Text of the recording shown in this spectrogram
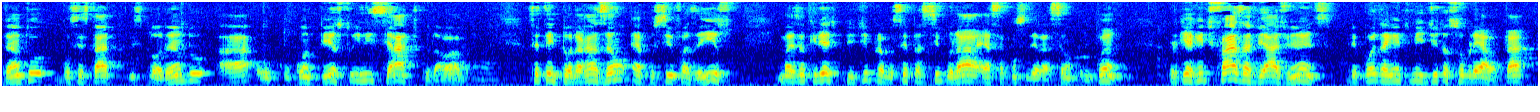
Portanto, você está explorando a, o, o, contexto iniciático da obra. Você tem toda a razão, é possível fazer isso, mas eu queria pedir para você para segurar essa consideração por enquanto, porque a gente faz a viagem antes, depois a gente medita sobre ela, tá?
